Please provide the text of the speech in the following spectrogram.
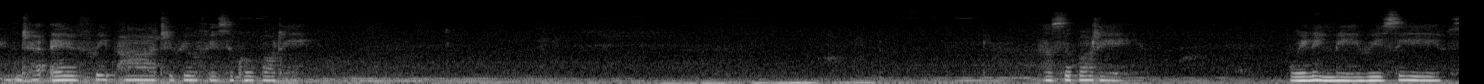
Into every part of your physical body. As the body willingly receives,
